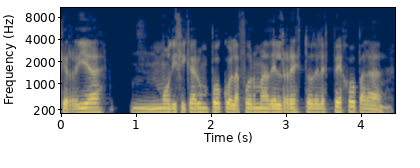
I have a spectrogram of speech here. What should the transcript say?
querrías modificar un poco la forma del resto del espejo para, mm.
